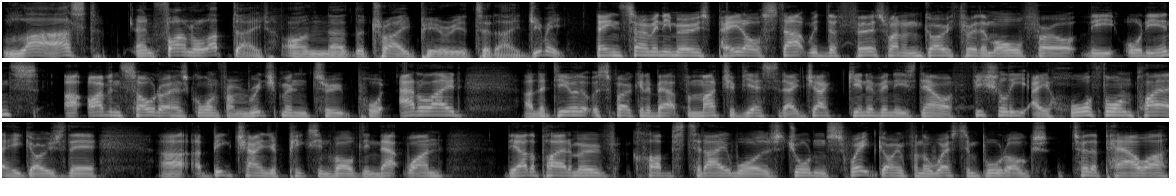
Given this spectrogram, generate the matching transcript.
last and final update on uh, the trade period today. Jimmy. Been so many moves, Pete. I'll start with the first one and go through them all for the audience. Uh, Ivan Soldo has gone from Richmond to Port Adelaide. Uh, the deal that was spoken about for much of yesterday, Jack Ginnivan is now officially a Hawthorn player. He goes there. Uh, a big change of picks involved in that one. The other player to move clubs today was Jordan Sweet going from the Western Bulldogs to the Power.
